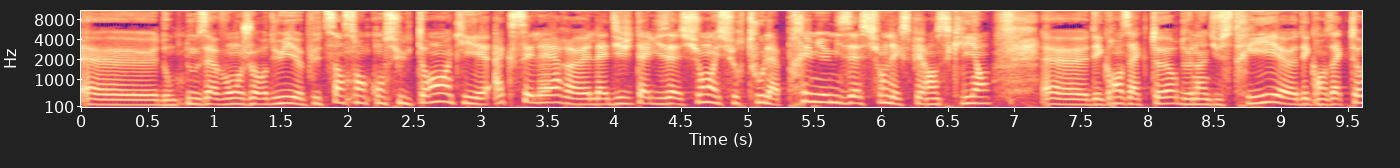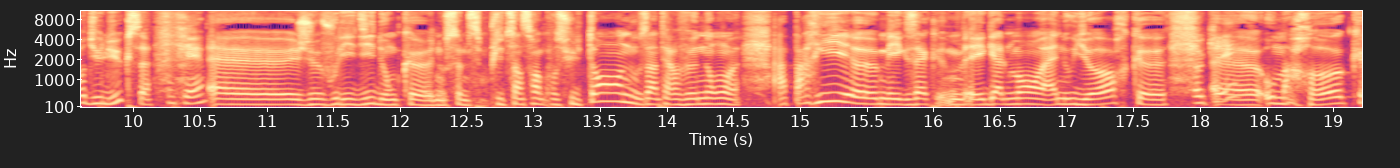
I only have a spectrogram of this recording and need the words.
euh, donc nous avons aujourd'hui plus de 500 consultants qui accélèrent euh, la digitalisation et surtout la premiumisation de l'expérience client euh, des grands acteurs de l'industrie, euh, des grands acteurs du luxe. Okay. Euh, je vous l'ai dit, donc nous sommes plus de 500 consultants. Nous intervenons à Paris, mais exact, également à New York, okay. au Maroc.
